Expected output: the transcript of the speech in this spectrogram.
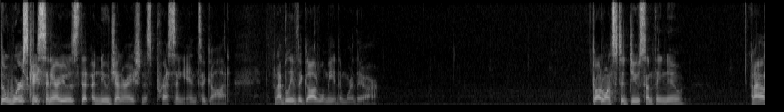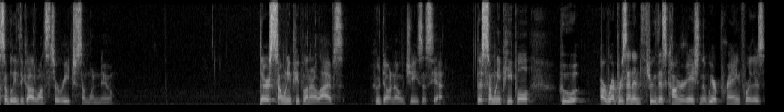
The worst case scenario is that a new generation is pressing into God, and I believe that God will meet them where they are. God wants to do something new, and I also believe that God wants to reach someone new. There are so many people in our lives who don't know Jesus yet. There's so many people who are represented through this congregation that we are praying for. There's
